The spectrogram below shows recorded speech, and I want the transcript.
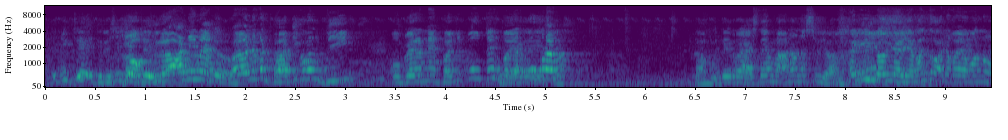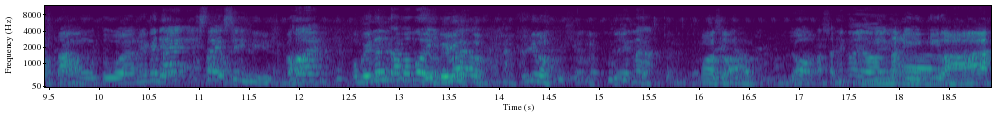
Iki Dik, sini Loh, Dik. gelane Mas. Bayane kan bathi kok ndi? Ombenane banyak putih bayar kurang. Rambutnya reste makna nesu ya. Iya iya jangan tuh ada kayak ngono. Tamu tuane iki tek ekstasi. Oh, ombenan ra apa-apa Iki. Iki lho. Enak. Masa Yo, rasanya kaya enak iki lah.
